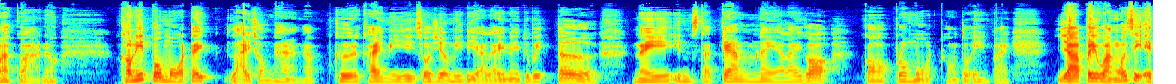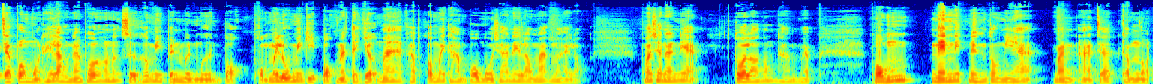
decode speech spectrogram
มากกว่าเนาะคราวนี้โปรโมทได้หลายช่องทางครับ คือใครมีโซเชียลมีเดียอะไรใน Twitter ใน Instagram ในอะไรก็ก็โปรโมทของตัวเองไป อย่าไปหวังว่าซีเอจะโปรโมทให้เรานะ เพราะเขาหนังสือเขามีเป็นหมื่นๆปก ผมไม่รู้มีกี่ปกนะ แต่เยอะมากครับเขาไม่ทำโปรโมชั่นให้เรามากมายหรอก เพราะฉะนั้นเนี่ยตัวเราต้องทำครับ ผมเน้นนิดนึงตรงนี้มันอาจจะกำหนด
